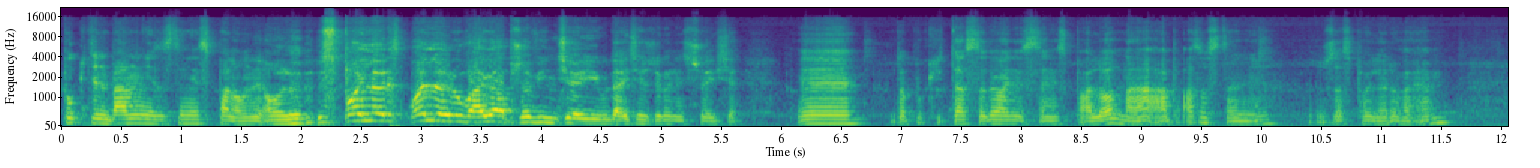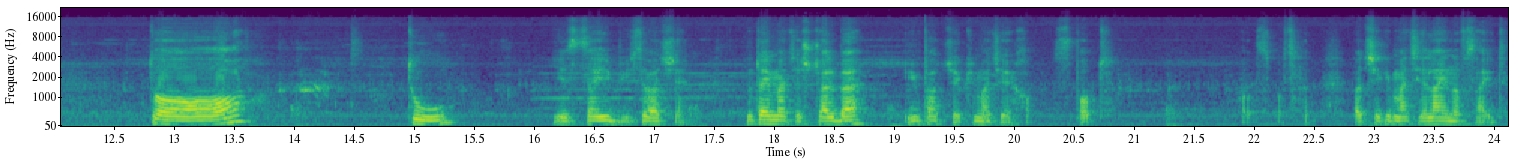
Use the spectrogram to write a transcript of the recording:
Póki ten ban nie zostanie spalony, ale spoiler, spoiler, uwaga, przewincie i udajcie, że go nie strzeliście. Yy, dopóki ta stodoła nie zostanie spalona, a, a zostanie, już zaspoilerowałem, to tu jest zajebi. Zobaczcie, tutaj macie szczelbę i patrzcie jaki macie hotspot. Hotspot. Patrzcie jaki macie line of sight.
